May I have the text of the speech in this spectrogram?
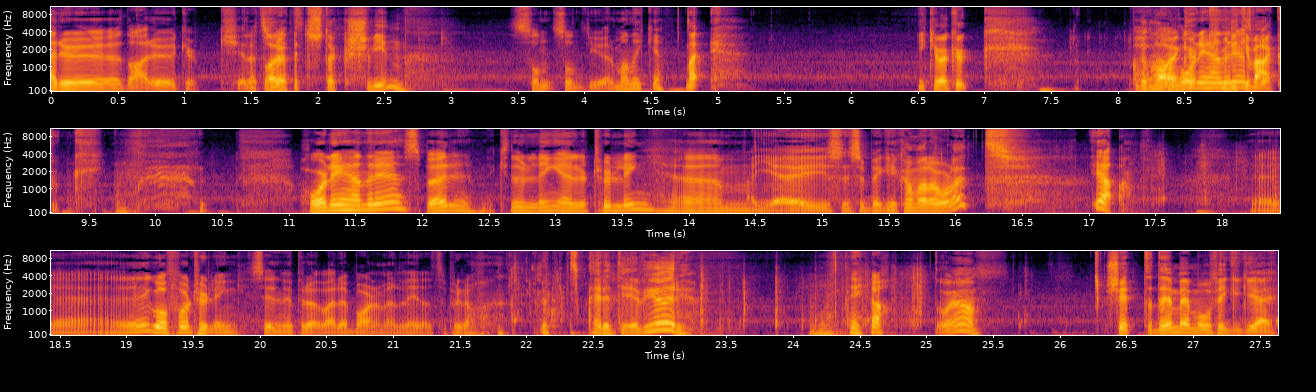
er du, da er du kukk, rett Da er du et stykk svin. Sånn, sånn gjør man ikke. Nei. Ikke vær kukk. Du har en kukk, men ikke vær kukk. Horny Henry spør knulling eller tulling. Um, Nei, Jeg syns jo begge kan være ålreit. ja. Eh, Vi går for tulling, siden vi prøver å være barnevennlige i dette programmet. Er det det vi gjør? ja. Å ja. Shit, det memoet fikk ikke jeg.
